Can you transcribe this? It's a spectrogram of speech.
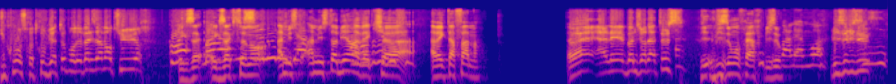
Du coup, on se retrouve bientôt pour de belles aventures. Ouais, Exa- bah, exactement. Amuse-toi bien avec, euh, avec ta femme. Ouais, allez, bonne journée à tous. Bi- Bisous, mon frère. Bisous. parlais à moi. Bisous, bisous. Bisous.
